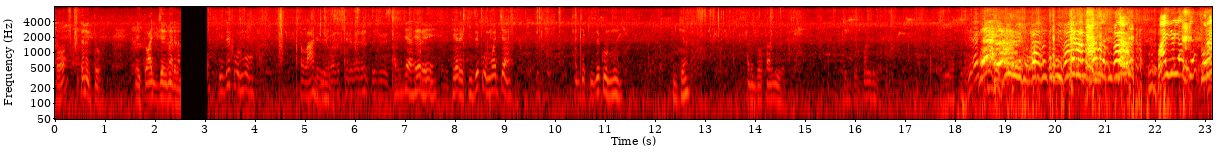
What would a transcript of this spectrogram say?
হ তো এই তো আজ যাই মারে কি যে করমু আজ্জা হে রে হে রে কি যে করমু আজ্জা আজ্জা কি যে করব বুঝছেন খালি দোকালি ভাই রে আজ্জা তোরা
